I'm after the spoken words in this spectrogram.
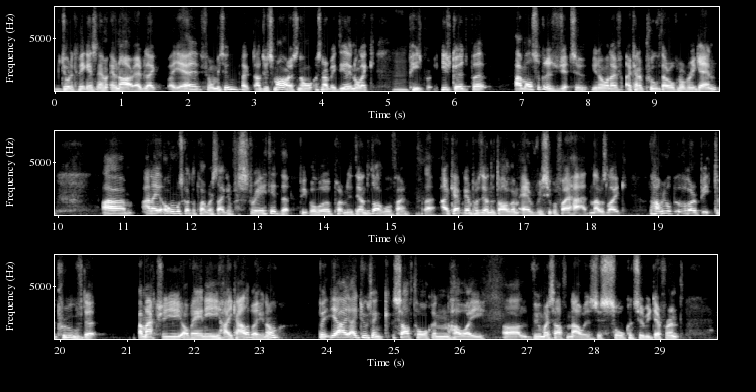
do you want to compete against Im- Imanari? I'd be like, oh, yeah, if you want me to, like, I'll do it tomorrow. It's no, it's not a big deal, you know. Like, he's he's good, but I'm also good at jiu-jitsu, you know, and I've I kind of proved that over and over again. Um, and I almost got to the point where I started getting frustrated that people were putting me as the underdog all the time. Like, I kept getting put as the underdog on every super fight I had, and I was like, how many more people have I got to beat to prove that I'm actually of any high caliber, you know? But yeah, I, I do think self talk and how I uh, view myself now is just so considerably different.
